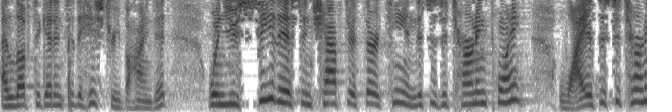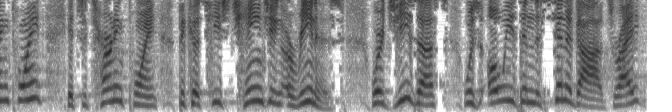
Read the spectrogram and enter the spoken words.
I love to get into the history behind it. When you see this in chapter 13, this is a turning point. Why is this a turning point? It's a turning point because he's changing arenas. Where Jesus was always in the synagogues, right?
